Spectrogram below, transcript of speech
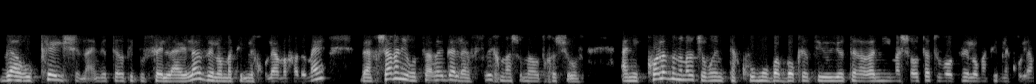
וארוכי שינה הם יותר טיפוסי לילה, זה לא מתאים לכולם וכדומה. ועכשיו אני רוצה רגע להפריך משהו מאוד חשוב. אני כל הזמן אומרת שאומרים, תקומו בבוקר, תהיו יותר ערניים, השעות הטובות, זה לא מתאים לכולם.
